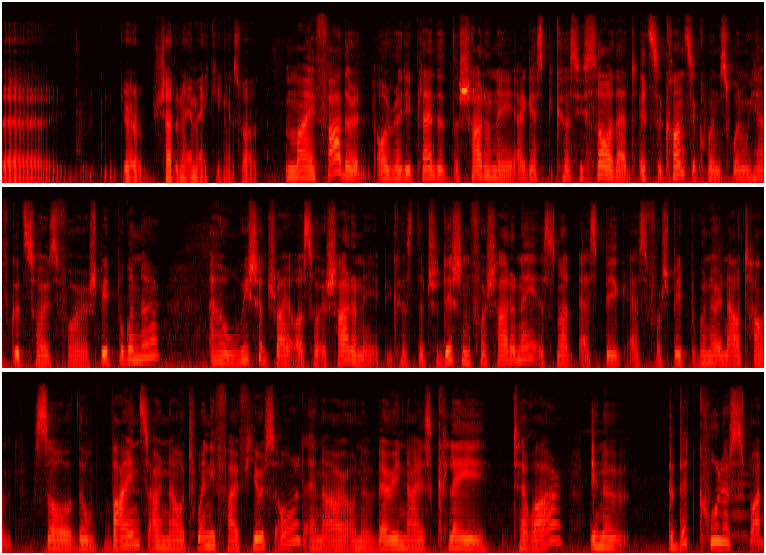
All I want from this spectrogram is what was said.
uh, your Chardonnay making as well? My father already planted the Chardonnay, I guess, because he saw that it's a consequence when we have good soils for Spätburgunder uh, we should try also a Chardonnay because the tradition for Chardonnay is not as big as for Spätburgunder in our town. So the vines are now 25 years old and are on a very nice clay terroir in a a bit cooler spot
